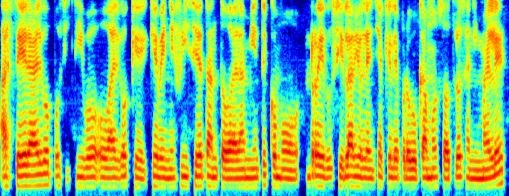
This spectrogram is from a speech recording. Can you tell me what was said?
hacer algo positivo o algo que, que, beneficie tanto al ambiente como reducir la violencia que le provocamos a otros animales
